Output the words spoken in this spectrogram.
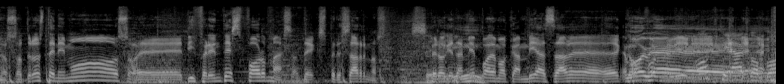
nosotros tenemos eh, diferentes formas de expresarnos, pero que también podemos cambiar, ¿sabes? Conforme viene. Hostia, copón.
